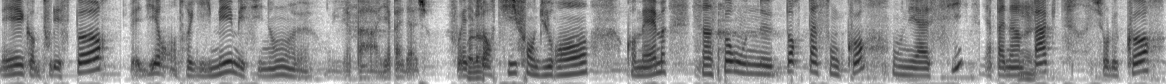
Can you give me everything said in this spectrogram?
mais comme tous les sports, je vais dire entre guillemets, mais sinon, euh, il n'y a pas, il y a pas d'âge. Il faut être Voilà. sportif, endurant, quand même. C'est un sport où on ne porte pas son corps, on est assis, il n'y a pas d'impact sur le corps.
